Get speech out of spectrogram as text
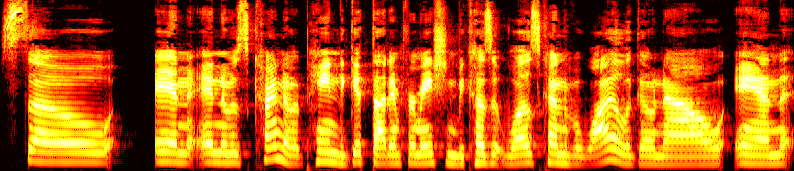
So and and it was kind of a pain to get that information because it was kind of a while ago now and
